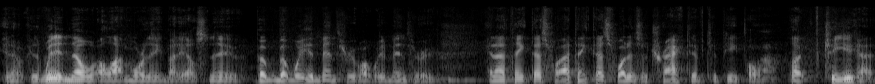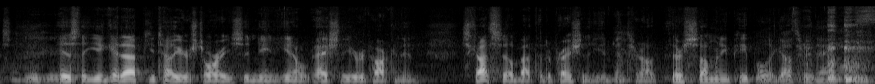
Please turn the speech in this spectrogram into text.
You know, because we didn't know a lot more than anybody else knew, but but we had been through what we'd been through, and I think that's what I think that's what is attractive to people, like to you guys, is that you get up, you tell your stories, and you, you know, actually you were talking in Scottsdale about the depression that you'd been through. There's so many people that go through that,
